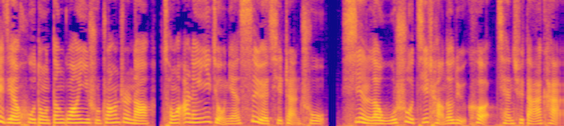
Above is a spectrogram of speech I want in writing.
这件互动灯光艺术装置呢，从2019年4月起展出。吸引了无数机场的旅客前去打卡。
